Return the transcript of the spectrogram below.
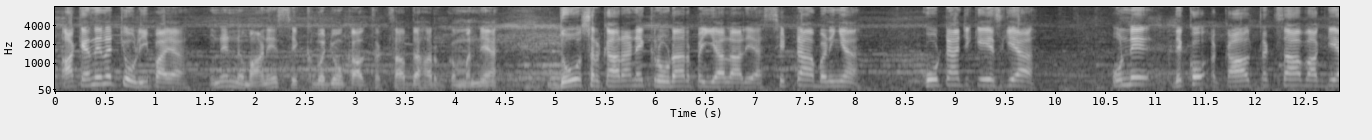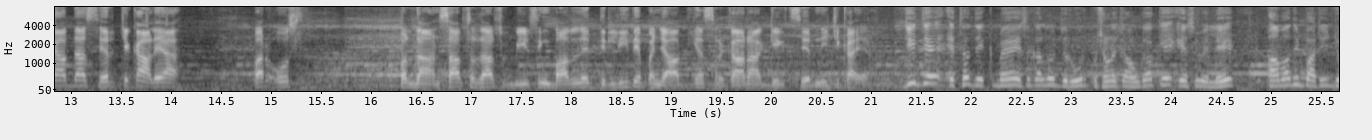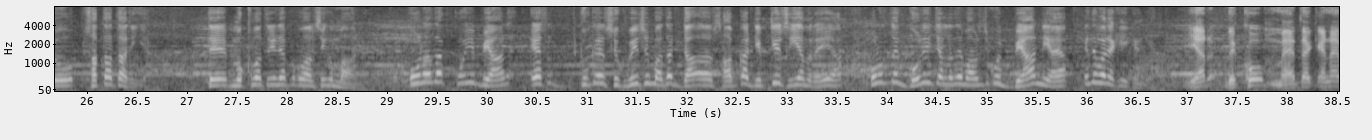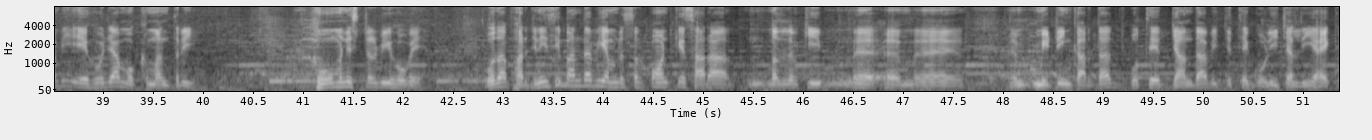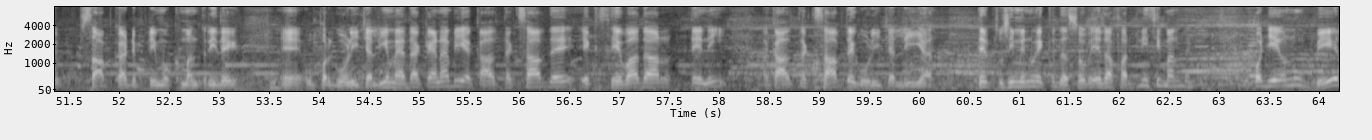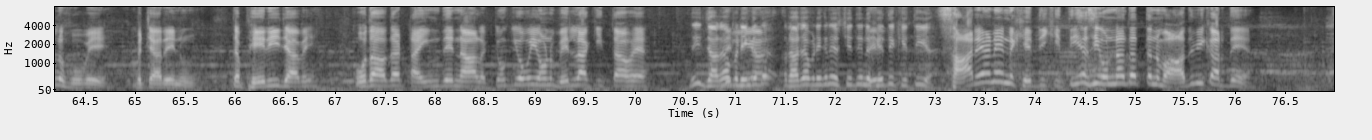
ਆ ਕਹਿੰਦੇ ਨਾ ਝੋਲੀ ਪਾਇਆ ਉਹਨੇ ਨਿਮਾਣੇ ਸਿੱਖ ਵਜੋਂ ਅਕਾਲ ਤਖਤ ਸਾਹਿਬ ਦਾ ਹਰ ਹੁਕਮ ਮੰਨਿਆ। ਦੋ ਸਰਕਾਰਾਂ ਨੇ ਕਰੋੜਾਂ ਰੁਪਈਆ ਲਾ ਲਿਆ, ਸਿੱਟਾਂ ਬਣੀਆਂ, ਕੋਰਟਾਂ 'ਚ ਕੇਸ ਗਿਆ। ਉਹਨੇ ਦੇਖੋ, ਅਕਾਲ ਤਖਤ ਸਾਹਿਬ ਅੱਗੇ ਆਪਦਾ ਸਿਰ ਝੁਕਾ ਲਿਆ, ਪਰ ਉਸ ਪ੍ਰਧਾਨ ਸਾਹਿਬ ਸਰਦਾਰ ਸੁਖਬੀਰ ਸਿੰਘ ਬਾਦਲ ਨੇ ਦਿੱਲੀ ਤੇ ਪੰਜਾਬ ਦੀਆਂ ਸਰਕਾਰਾਂ ਅੱਗੇ ਸਿਰ ਨਹੀਂ ਝੁਕਾਇਆ। ਜੀ ਤੇ ਇੱਥੋਂ ਦੇਖ ਮੈਂ ਇਸ ਗੱਲ ਨੂੰ ਜ਼ਰੂਰ ਪੁੱਛਣਾ ਚਾਹੂੰਗਾ ਕਿ ਇਸ ਵੇਲੇ ਆਮ ਆਦਮੀ ਪਾਰਟੀ ਜੋ ਸੱਤਾਧਾਰੀ ਹੈ ਤੇ ਮੁੱਖ ਮੰਤਰੀ ਨੇ ਭਗਵੰਤ ਸਿੰਘ ਮਾਨ ਉਹਨਾਂ ਦਾ ਕੋਈ ਬਿਆਨ ਇਸ ਕਿਉਂਕਿ ਸੁਖਬੀਰ ਸਿੰਘ ਬਾਦਲ ਸਾਬਕਾ ਡਿਪਟੀ ਸੀਐਮ ਰਹੇ ਆ, ਉਹਨਾਂ ਤੇ ਗੋਲੀ ਚੱਲਣ ਦੇ ਮਾਮਲੇ 'ਚ ਕੋਈ ਬਿਆਨ ਨਹੀਂ ਆਇਆ। ਇਹਦੇ ਬਾਰੇ ਕੀ ਕਹਿੰਦੇ ਯਾਰ ਵੇਖੋ, ਮੈਂ ਤਾਂ ਕਹਿਣਾ ਵੀ ਇਹੋ ਜਿਹਾ ਮੁੱਖ ਮੰਤਰੀ ਹੋਮ ਮਿਨਿਸਟਰ ਵੀ ਹੋਵੇ, ਉਹਦਾ ਫਰਜ਼ ਨਹੀਂ ਸੀ ਬਣਦਾ ਵੀ ਅੰਮ੍ਰਿਤਸਰ ਪਹੁੰਚ ਕੇ ਸਾਰਾ, ਮਤਲਬ ਕਿ ਮੀਟਿੰਗ ਕਰਦਾ ਉੱਥੇ ਜਾਂਦਾ ਵੀ ਜਿੱਥੇ ਗੋਲੀ ਚੱਲੀ ਆ ਇੱਕ ਸਾਬਕਾ ਡਿਪਟੀ ਮੁੱਖ ਮੰਤਰੀ ਦੇ ਉੱਪਰ ਗੋਲੀ ਚੱਲੀ ਆ। ਮੈਂ ਤਾਂ ਕਹਿਣਾ ਵੀ ਅਕਾਲ ਤਖਤ ਸਾਹਿਬ ਦੇ ਇੱਕ ਸੇਵਾਦਾਰ ਤੇ ਨਹੀਂ ਅਕਾਲ ਤਖਤ ਸਾਹਿਬ ਤੇ ਗੋਲੀ ਚੱਲੀ ਆ। ਤੇ ਤੁਸੀਂ ਮੈਨੂੰ ਇੱਕ ਦੱਸੋ ਵੀ ਇਹਦਾ ਫਰਜ਼ ਨਹੀਂ ਸੀ ਬਣਦਾ? ਉਹ ਜੇ ਉਹਨੂੰ ਬੇਲ ਹੋਵੇ ਵਿਚਾਰੇ ਨੂੰ ਤਾਂ ਫੇਰ ਹੀ ਜਾਵੇ। ਉਹਦਾ ਆਪਦਾ ਟਾਈਮ ਦੇ ਨਾਲ ਕਿਉਂਕਿ ਉਹ ਵੀ ਹੁਣ ਵਿਹਲਾ ਕੀਤਾ ਹੋਇਆ। ਨਹੀਂ ਰਾਜਾ ਨੇ ਰਾਜਾ ਵੜਿੰਗ ਨੇ ਇਸ ਚੀਜ਼ ਦੀ ਨਿਖੇਧੀ ਕੀਤੀ ਆ। ਸਾਰਿਆਂ ਨੇ ਨਖੇਦੀ ਕੀਤੀ ਅਸੀਂ ਉਹਨਾਂ ਦਾ ਧੰਨਵਾਦ ਵੀ ਕਰਦੇ ਹਾਂ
